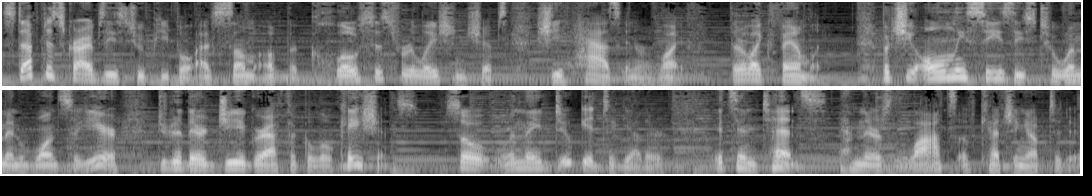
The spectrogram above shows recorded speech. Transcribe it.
Steph describes these two people as some of the closest relationships she has in her life. They're like family. But she only sees these two women once a year due to their geographical locations. So when they do get together, it's intense and there's lots of catching up to do.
